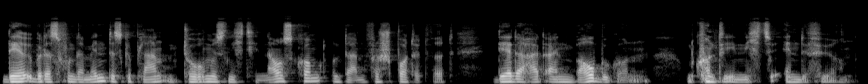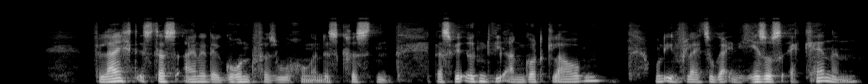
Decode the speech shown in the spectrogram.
der über das Fundament des geplanten Turmes nicht hinauskommt und dann verspottet wird. Der da hat einen Bau begonnen und konnte ihn nicht zu Ende führen. Vielleicht ist das eine der Grundversuchungen des Christen, dass wir irgendwie an Gott glauben und ihn vielleicht sogar in Jesus erkennen,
